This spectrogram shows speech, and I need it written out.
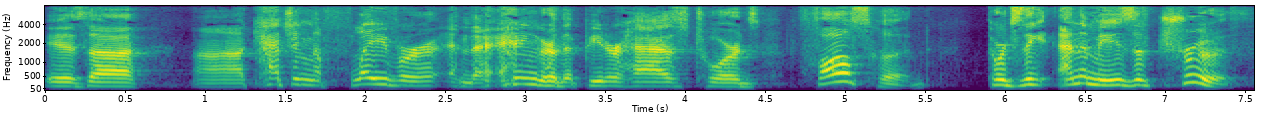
is uh, uh, catching the flavor and the anger that Peter has towards falsehood, towards the enemies of truth.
